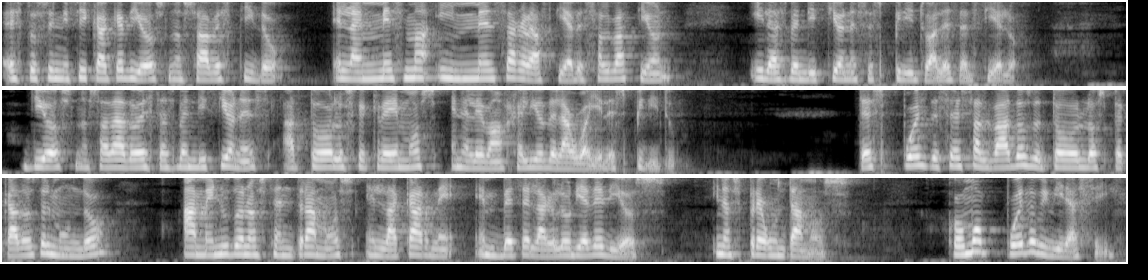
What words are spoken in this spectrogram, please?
Esto significa que Dios nos ha vestido en la misma inmensa gracia de salvación y las bendiciones espirituales del cielo. Dios nos ha dado estas bendiciones a todos los que creemos en el Evangelio del agua y el Espíritu. Después de ser salvados de todos los pecados del mundo, a menudo nos centramos en la carne en vez de la gloria de Dios y nos preguntamos, ¿cómo puedo vivir así?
